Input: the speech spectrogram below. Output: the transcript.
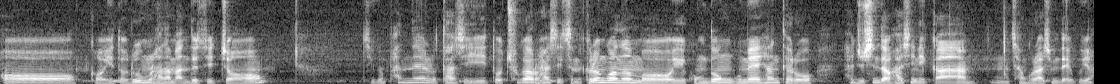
어 거의 또 룸을 하나 만들 수 있죠. 지금 판넬로 다시 또 추가로 할 수 있습니다. 그런 거는 뭐 공동 구매 형태로 해주신다고 하시니까 음, 참고를 하시면 되고요.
